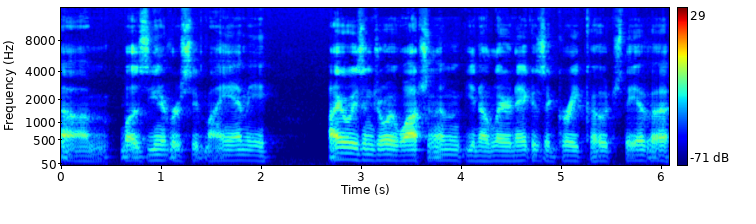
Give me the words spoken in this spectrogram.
um, was the University of Miami. I always enjoy watching them. You know, Larrañaga is a great coach. They have a,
